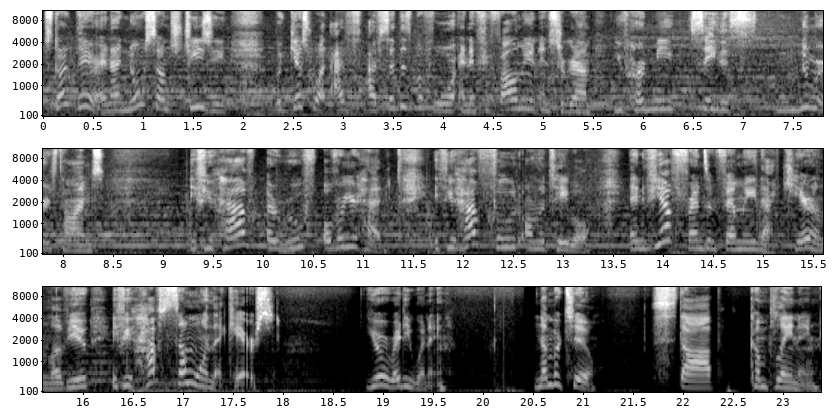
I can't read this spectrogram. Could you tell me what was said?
Start there. And I know it sounds cheesy, but guess what? I've, I've said this before, and if you follow me on Instagram, you've heard me say this numerous times. If you have a roof over your head, if you have food on the table, and if you have friends and family that care and love you, if you have someone that cares, you're already winning. Number two, stop complaining.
